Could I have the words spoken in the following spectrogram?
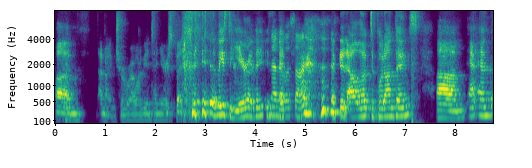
Um, I'm not even sure where I want to be in 10 years, but at least a year, I think. None of us are. a good outlook to put on things. Um, and, and,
